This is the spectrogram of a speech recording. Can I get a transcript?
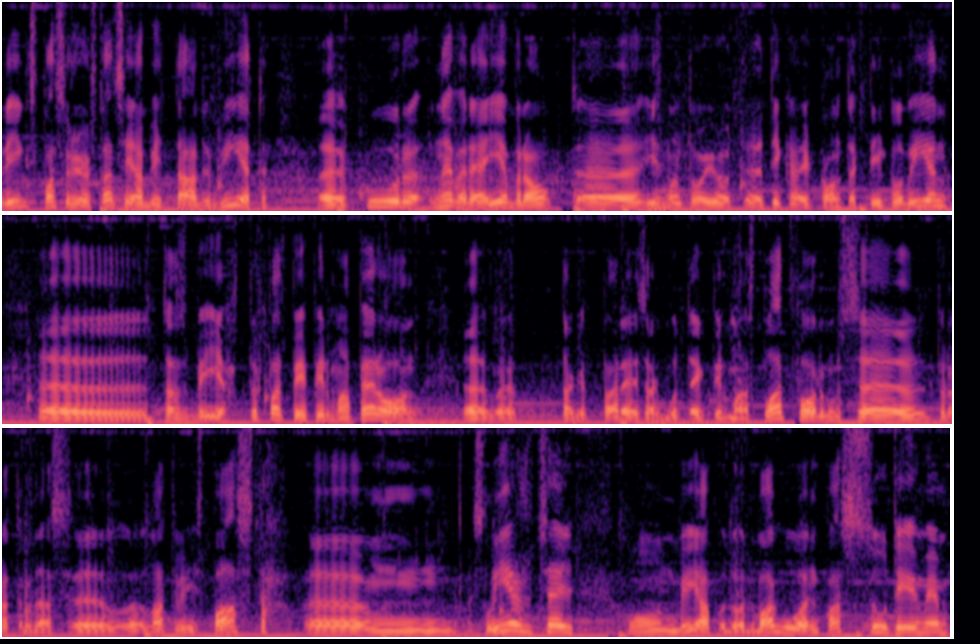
Rīgas pasažieru stacijā bija tāda vieta, kur nevarēja iebraukt, eh, izmantojot eh, tikai kontaktīklu vienu. Tas bija turpat pie pirmā perona, tagad pareizāk būtu teikt pirmās platformas. Tur atradās Latvijas pasta sliežu ceļi un bija jāpadod vagoni pasūtījumiem.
